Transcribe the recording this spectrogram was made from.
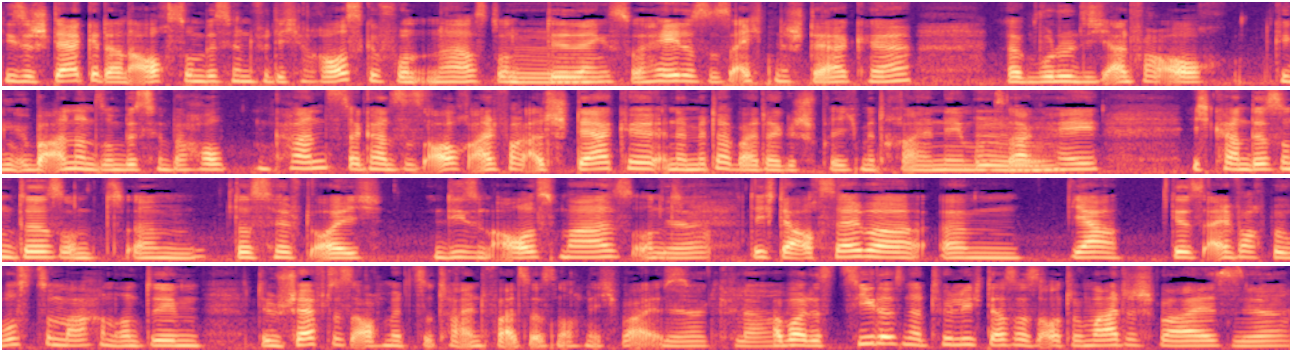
diese Stärke dann auch so ein bisschen für dich herausgefunden hast und mhm. dir denkst so, hey, das ist echt eine Stärke, äh, wo du dich einfach auch gegenüber anderen so ein bisschen behaupten kannst, dann kannst du es auch einfach als Stärke in ein Mitarbeitergespräch mit reinnehmen und mhm. sagen, hey, ich kann das und das und ähm, das hilft euch in diesem Ausmaß und ja. dich da auch selber, ähm, ja, dir das einfach bewusst zu machen und dem, dem Chef das auch mitzuteilen, falls er es noch nicht weiß. Ja, klar. Aber das Ziel ist natürlich, dass er es automatisch weiß, ja.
